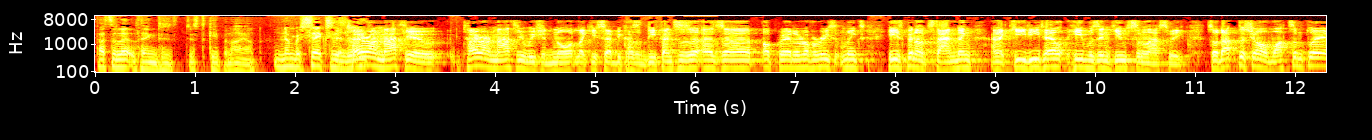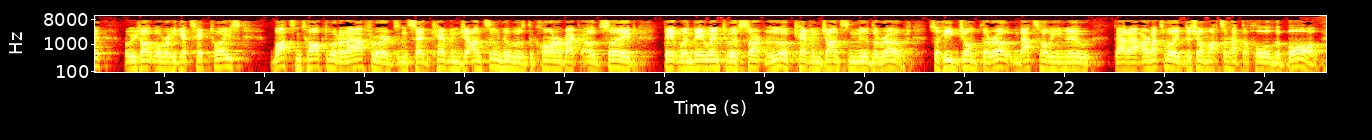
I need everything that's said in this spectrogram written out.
that's a little thing to just to keep an eye on. Number six is Tyrann Mathieu. Tyrann Mathieu, we should note, like you said, because the defense has, has uh, upgraded over recent weeks. He's been outstanding, and a key detail: he was in Houston last week. So that Deshaun Watson play, where we talked about where he gets hit twice. Watson talked about it afterwards and said Kevin Johnson, who was the cornerback outside, they, when they went to a certain look, Kevin Johnson knew the route, so he jumped the route, and that's how he knew that, uh, or that's why Deshaun Watson had to hold the ball.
